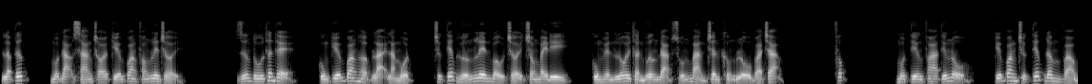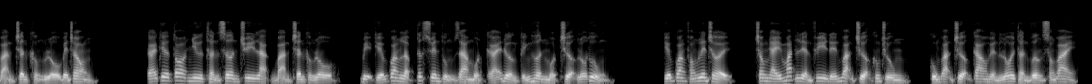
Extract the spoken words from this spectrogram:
Lập tức, một đạo sáng chói kiếm quang phóng lên trời. Dương tú thân thể, cùng kiếm quang hợp lại là một, trực tiếp hướng lên bầu trời trong bay đi, cùng huyền lôi thần vương đạp xuống bàn chân khổng lồ va chạm. Phúc. một tiếng phá tiếng nổ, kiếm quang trực tiếp đâm vào bàn chân khổng lồ bên trong. Cái kia to như thần sơn truy lạc bàn chân khổng lồ, bị kiếm quang lập tức xuyên thủng ra một cái đường kính hơn một trượng lỗ thủng. Kiếm quang phóng lên trời, trong nháy mắt liền phi đến vạn trượng không trùng cùng vạn trượng cao huyền lôi thần vương sóng vai.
